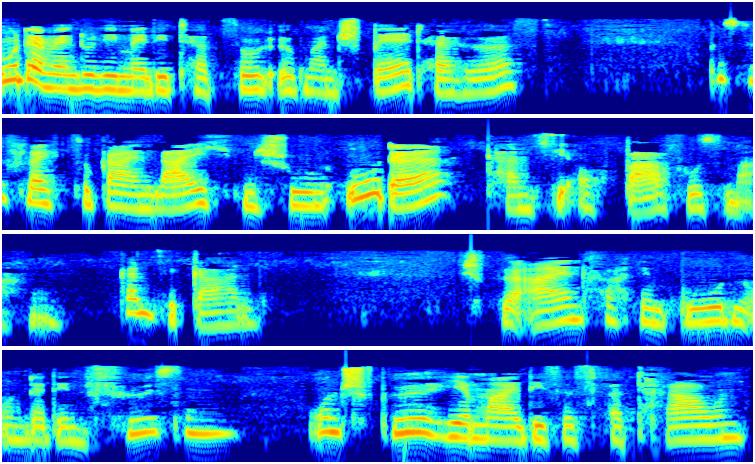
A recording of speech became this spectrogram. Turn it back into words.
Oder wenn du die Meditation irgendwann später hörst, bist du vielleicht sogar in leichten Schuhen oder kannst sie auch barfuß machen. Ganz egal. Spür einfach den Boden unter den Füßen und spür hier mal dieses Vertrauen,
